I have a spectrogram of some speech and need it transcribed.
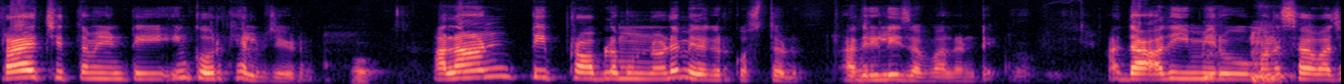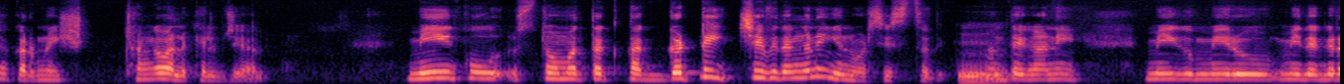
ప్రాయచిత్తం ఏంటి? ఇంకొకరికి హెల్ప్ చేయడం. ఓకే అలాంటి ప్రాబ్లం ఉన్నాడే మీ దగ్గరకు వస్తాడు. అది రిలీజ్ అవ్వాలంటే. అద- అది మీరు మనస ఇష్టంగా వాళ్ళకి హెల్ప్ చేయాలి. మీకు స్తోమతకు తగ్గట్టే ఇచ్చే విధంగానే యూనివర్స్ ఇస్తుంది. అంతేగాని మీకు మీరు మీ దగ్గర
